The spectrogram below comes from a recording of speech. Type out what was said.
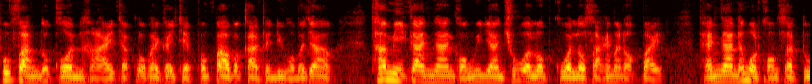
ผู้ฟังทุกคนหายจากโรคภัยไข้เจ็บผมเปล่าประกาศแผ่นดินของพระเจ้า ถ้ามีการงานของวิญญาณชั่วรบกวนเราสั่งให้มันออกไป แผนงานทั้งหมดของศัตรู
